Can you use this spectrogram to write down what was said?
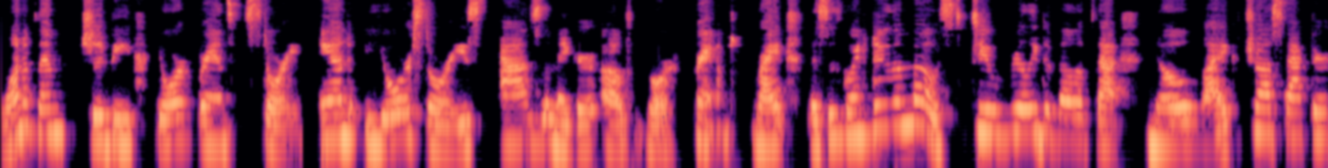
One of them should be your brand's story and your stories as the maker of your brand, right? This is going to do the most to really develop that know, like, trust factor,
